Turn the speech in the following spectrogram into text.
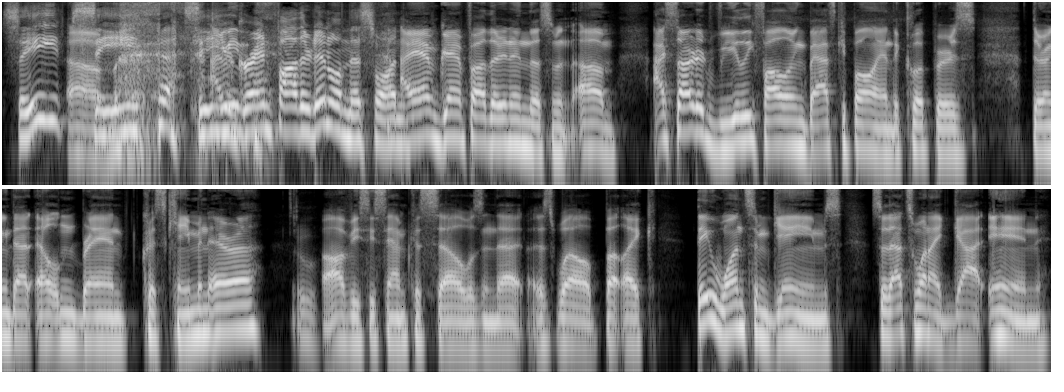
see, Um, see, see, you're mean- grandfathered in on this one. I am grandfathered in this one. Um, I started really following basketball and the Clippers during that Elton Brand, Chris Kaman era. Ooh. Obviously, Sam Cassell was in that as well. But like they won some games, so that's when I got in.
